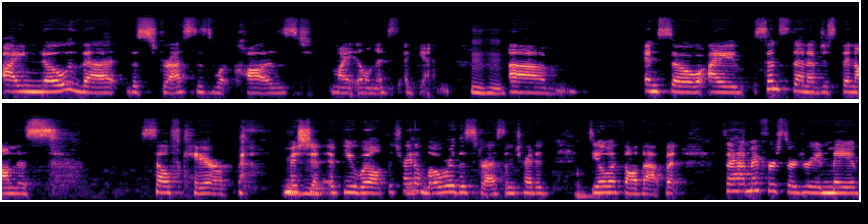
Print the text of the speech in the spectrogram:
I know that the stress is what caused my illness again. Mm-hmm. Um, and so I, since then, I've just been on this self care mission, mm-hmm. if you will, to try yeah. to lower the stress and try to deal with all that. But so I had my first surgery in May of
